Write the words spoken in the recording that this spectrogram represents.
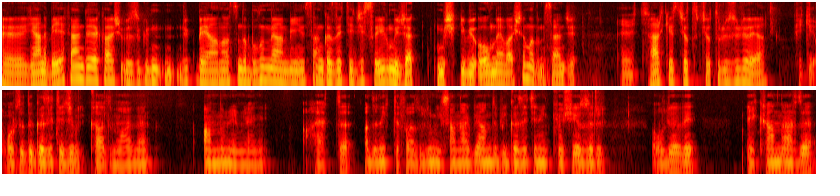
Ee, yani beyefendiye karşı üzgünlük beyanatında bulunmayan bir insan gazeteci sayılmayacakmış gibi olmaya başlamadı mı sence? Evet. Herkes çatır çatır üzülüyor ya. Peki ortada gazeteci kaldım abi ben anlamıyorum yani. Hayatta adını ilk defa duyduğum insanlar bir anda bir gazetenin köşe yazarı oluyor ve ekranlarda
